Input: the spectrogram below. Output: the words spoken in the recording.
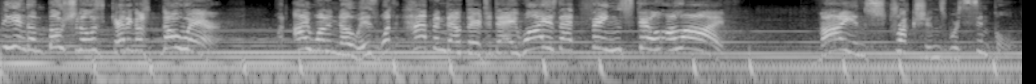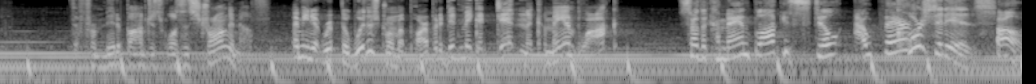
Being emotional is getting us nowhere! What I want to know is what happened out there today? Why is that thing still alive? My instructions were simple. The Formidabomb just wasn't strong enough. I mean, it ripped the Witherstorm apart, but it didn't make a dent in the command block. So the command block is still out there? Of course it is. Oh,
